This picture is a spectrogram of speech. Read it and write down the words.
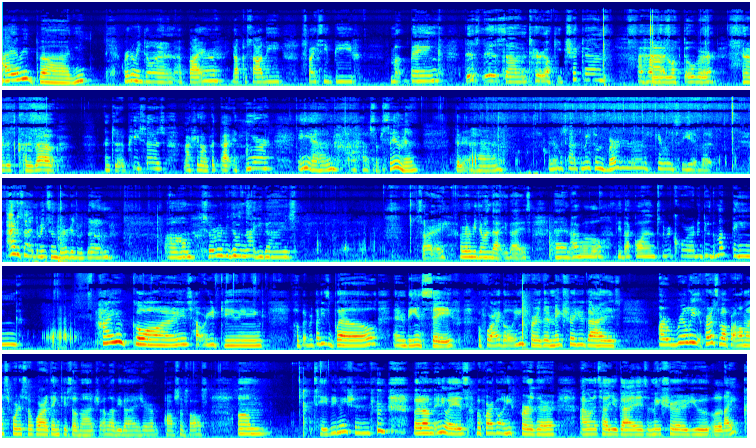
Hi everybody. We're gonna be doing a fire yakisabi spicy beef mukbang. This is some teriyaki chicken I had left over and I just cut it up into pieces. I'm actually gonna put that in here. And I have some salmon that I had. And I decided to make some burgers. Can't really see it, but I decided to make some burgers with them. Um, so we're gonna be doing that, you guys. Sorry. We're gonna be doing that, you guys. And I will be back on to record and do the mukbang. Hi, you guys. How are you doing? Hope everybody's well and being safe. Before I go any further, make sure you guys are really, first of all, for all my supporters so far, thank you so much. I love you guys. You're awesome sauce. Um, Tayvi Nation. but um, anyways, before I go any further, I want to tell you guys, make sure you like,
